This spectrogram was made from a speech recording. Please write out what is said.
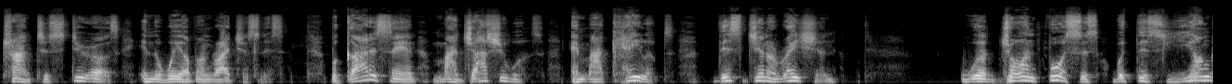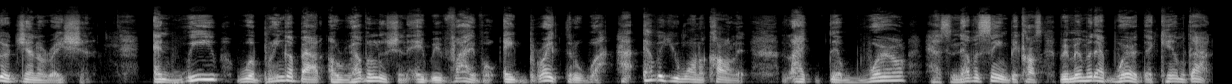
trying to steer us in the way of unrighteousness. But God is saying, my Joshua's and my Caleb's, this generation will join forces with this younger generation and we will bring about a revolution, a revival, a breakthrough, however you want to call it, like the world has never seen. Because remember that word that Kim got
